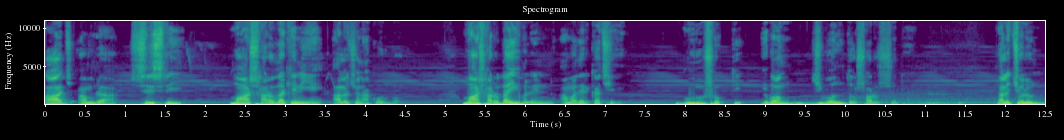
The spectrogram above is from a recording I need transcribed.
আজ আমরা শ্রী শ্রী মা শারদাকে নিয়ে আলোচনা করব। মা শারদাই হলেন আমাদের কাছে গুরু শক্তি এবং জীবন্ত সরস্বতী। তাহলে চলুন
